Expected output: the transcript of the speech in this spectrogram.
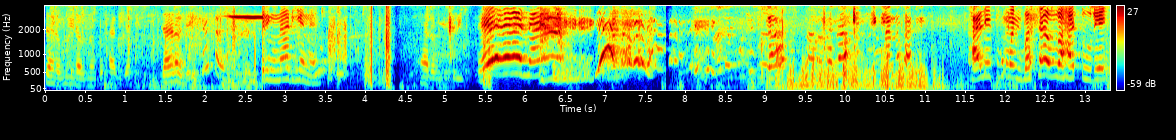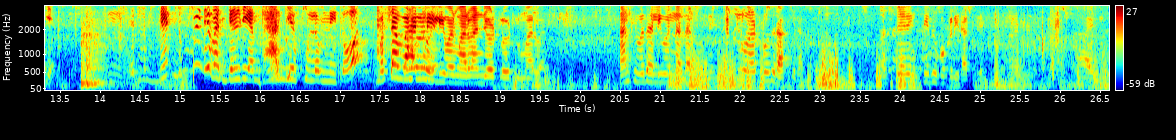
ચારો મેળાવ નો થાક જા. ચારો દે નારીએ ને. ચારો ઉતરી એ ના. એકલા ન થાકી. ખાલી તું મને બસાવવા હાટું રહેજે. એટલે બ્રેક મૂકી દેવાની જલ્દી એમ ભાગ્ય ફૂલમની તો. બસાવવા હાટું લીવર મારવાનું જો એટલું એટલું મારવાનું. આનાથી બધા લીવર ના જોઈએ એટલું આટલું જ રાખી રાખ. સ્ટેરિંગ સીધું પકડી રાખજે હા એટલું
